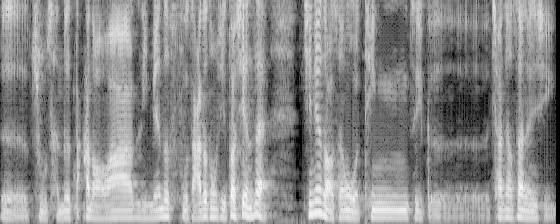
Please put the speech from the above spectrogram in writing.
呃组成的大脑啊，里面的复杂的东西。到现在，今天早晨我听这个《锵锵三人行》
